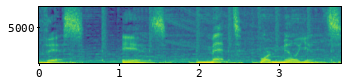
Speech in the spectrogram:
This is Meant for Millions.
